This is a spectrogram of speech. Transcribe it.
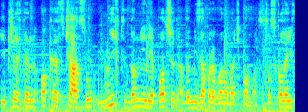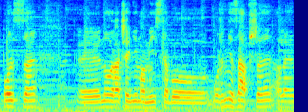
i przez ten okres czasu nikt do mnie nie podszedł, aby mi zaproponować pomoc. Co z kolei w Polsce no raczej nie ma miejsca, bo może nie zawsze, ale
